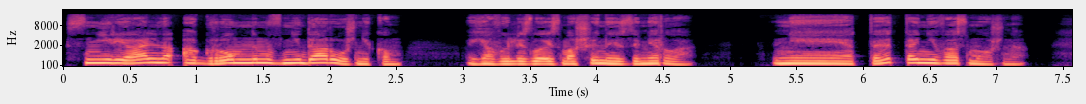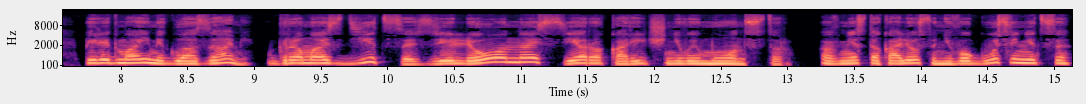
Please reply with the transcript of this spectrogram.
с нереально огромным внедорожником. Я вылезла из машины и замерла. Нет, это невозможно. Перед моими глазами громоздится зелено-серо-коричневый монстр. Вместо колес у него гусеницы,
